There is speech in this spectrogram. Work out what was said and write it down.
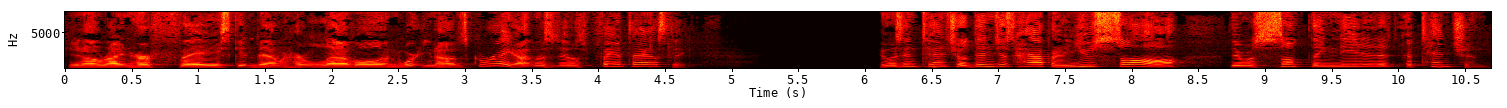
you know, right in her face, getting down on her level, and, work, you know, it was great. It was, it was fantastic. It was intentional. It didn't just happen. And you saw there was something needed attention.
